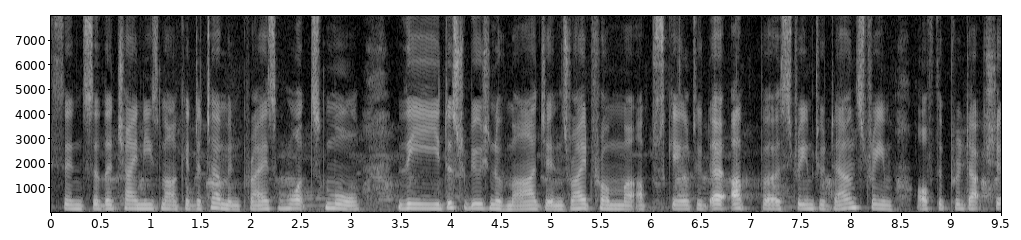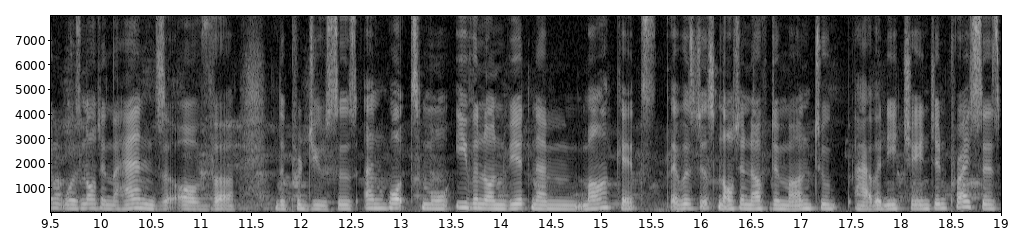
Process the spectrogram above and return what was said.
since the Chinese market determined price. What's more, the distribution of margins right from upscale to uh, upstream to downstream of the production was not in the hands of uh, the producers. And what's more, even on Vietnam markets, there was just not enough demand to have any change in prices.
